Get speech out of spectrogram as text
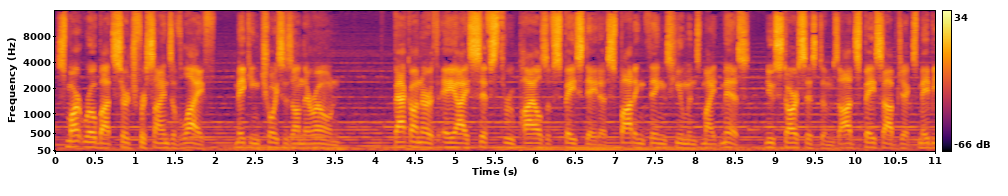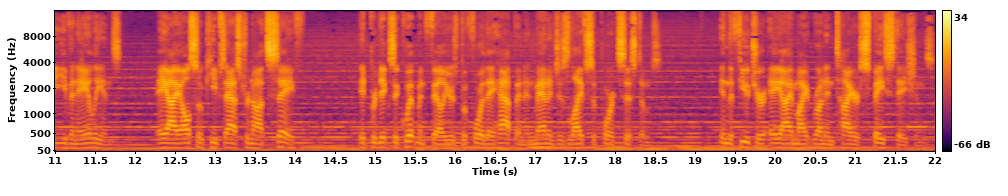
smart robots search for signs of life, making choices on their own. Back on Earth AI sifts through piles of space data, spotting things humans might miss, new star systems, odd space objects, maybe even aliens. AI also keeps astronauts safe. It predicts equipment failures before they happen and manages life support systems. In the future AI might run entire space stations.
